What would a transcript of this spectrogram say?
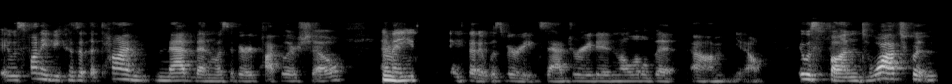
it was funny because at the time, Mad Men was a very popular show, and mm-hmm. I used to think that it was very exaggerated and a little bit, um, you know, it was fun to watch, but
